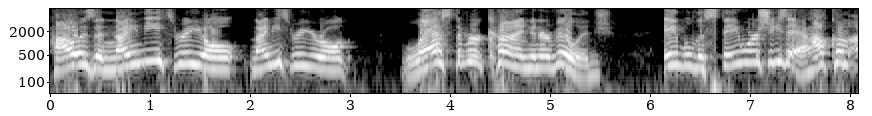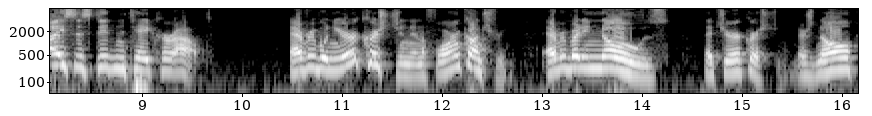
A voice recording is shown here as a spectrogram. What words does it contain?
how is a 93 year old, 93 year old, last of her kind in her village, able to stay where she's at? How come ISIS didn't take her out? Everyone, you're a Christian in a foreign country. Everybody knows that you're a Christian. There's no,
